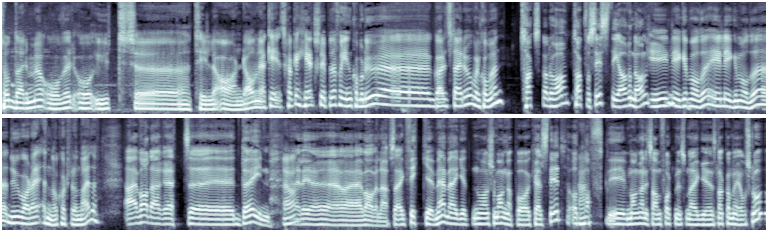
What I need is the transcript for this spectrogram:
Så dermed over og ut uh, til Arendal. Men jeg skal ikke helt slippe det, for inn kommer du, uh, Gard Steiro. Velkommen. Takk skal du ha. Takk for sist, i Arendal. I like måte. i like måte. Du var der enda kortere enn meg, du. Jeg var der et uh, døgn. Ja. Eller jeg var vel der. Så jeg fikk med meg noen arrangementer på kveldstid, og ja. traff de, mange av de samme folkene som jeg snakka med i Oslo.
